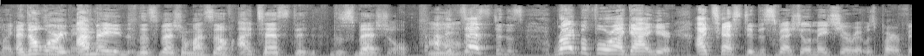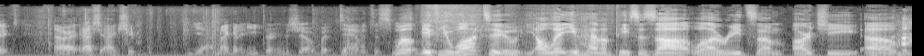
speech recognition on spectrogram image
Like, and don't worry, I made the special myself. I tested the special. I Mm. tested this right before I got here. I tested the special and made sure it was perfect. All right, I should. I should yeah, I'm not gonna eat during the show, but damn it, this smells. Well, amazing. if you want to, I'll let you have a piece of za while I read some Archie um,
